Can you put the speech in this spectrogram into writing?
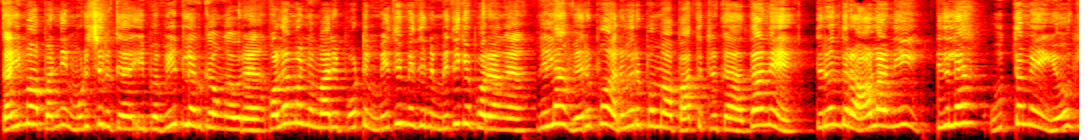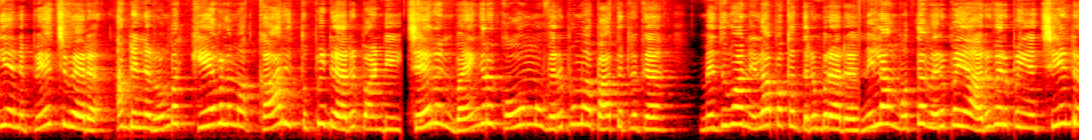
கைமா பண்ணி முடிச்சிருக்க. இப்ப வீட்டுல இருக்கவங்க அவரை கொலை மண்ணு மாதிரி போட்டு மிதி மிதின்னு மிதிக்க போறாங்க. நிலா வெறுப்பும் அருவருப்பமா பாத்துட்டு இருக்க அதானே திறந்துற ஆளா நீ? இதுல உத்தமே யோகியன்னு பேச்சு வேற. அப்படின்னு ரொம்ப கேவலமா காரி துப்பிடுறாரு பாண்டி. சேரன் பயங்கர கோவமும் வெறுப்புமா பாத்துட்டு இருக்க. மெதுவா நிலா பக்கம் திரும்புறாரு. நிலா மொத்த வெறுப்பையும் அருவெறுப்பையும் சீன்ற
